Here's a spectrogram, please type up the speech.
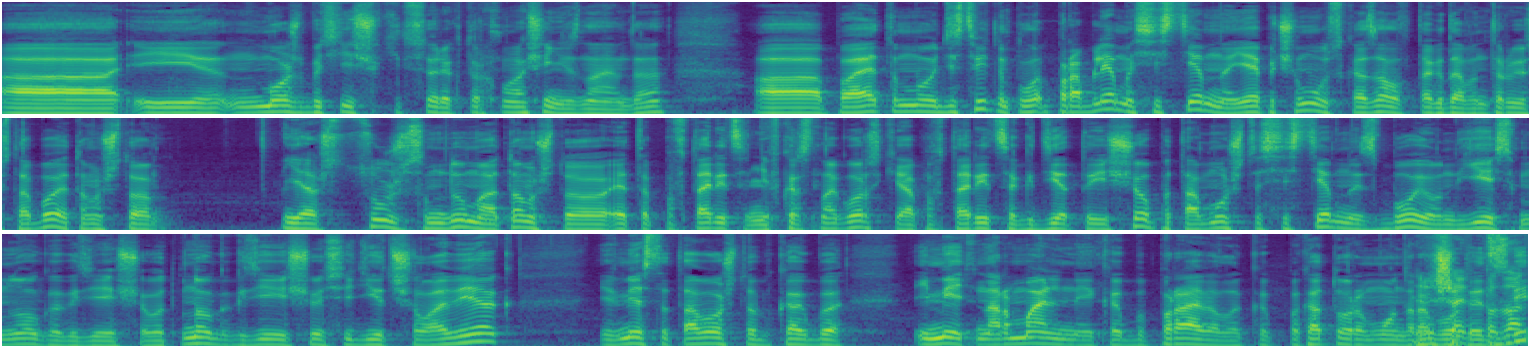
А, и, может быть, есть еще какие-то истории, о которых мы вообще не знаем, да? А, поэтому, действительно, проблема системная. Я почему сказал тогда в интервью с тобой о том, что я с ужасом думаю о том, что это повторится не в Красногорске, а повторится где-то еще, потому что системный сбой, он есть много где еще. Вот много где еще сидит человек, и вместо того, чтобы как бы иметь нормальные как бы правила, как- по которым он Решать работает с закону,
